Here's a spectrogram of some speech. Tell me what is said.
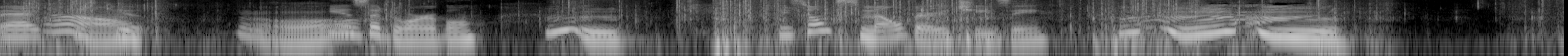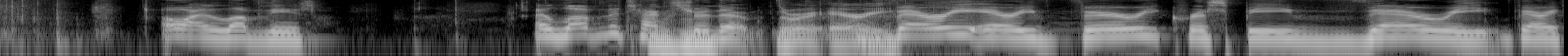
bag? Oh. Cute. He is adorable. Hmm. These don't smell very cheesy. Hmm. Oh, I love these. I love the texture. Mm-hmm. They're They're very airy. very airy, very crispy, very, very.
